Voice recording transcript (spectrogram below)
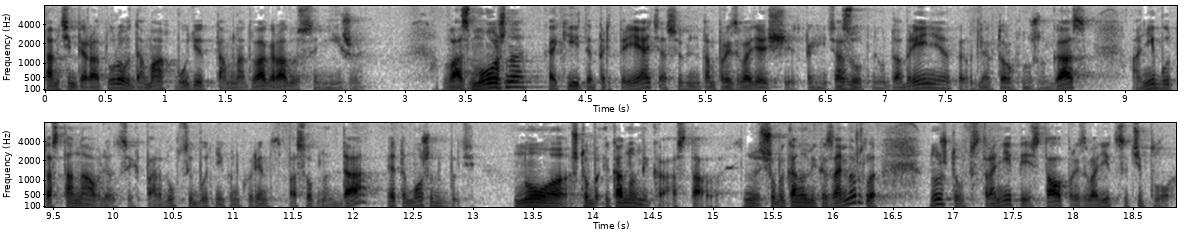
там температура в домах будет там, на 2 градуса ниже. Возможно, какие-то предприятия, особенно там производящие какие-нибудь азотные удобрения, для которых нужен газ, они будут останавливаться, их продукция будет неконкурентоспособна. Да, это может быть. Но чтобы экономика осталась, ну, чтобы экономика замерзла, нужно, чтобы в стране перестало производиться тепло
